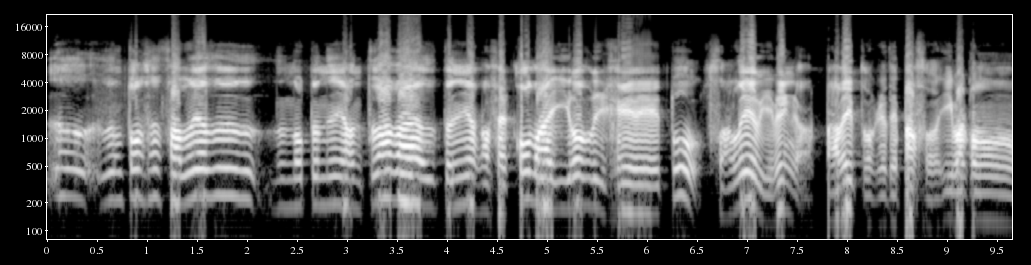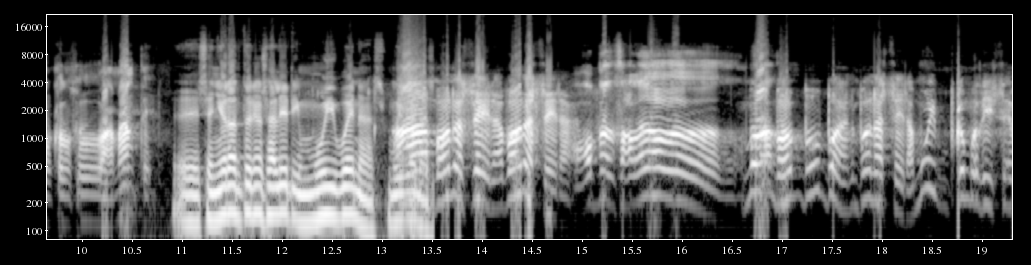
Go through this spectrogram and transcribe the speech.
Eh, Entonces Salieri no tenía entrada, tenía que hacer cola y yo dije, tú, Salieri, venga, para adentro, que te paso. Iba con, con su amante. Eh, señor Antonio Salieri, muy buenas, muy Ah, buenas. buonasera, buonasera. Hombre, Salieri, Bu- bu- bu- bueno, buonasera, muy, como dicen,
